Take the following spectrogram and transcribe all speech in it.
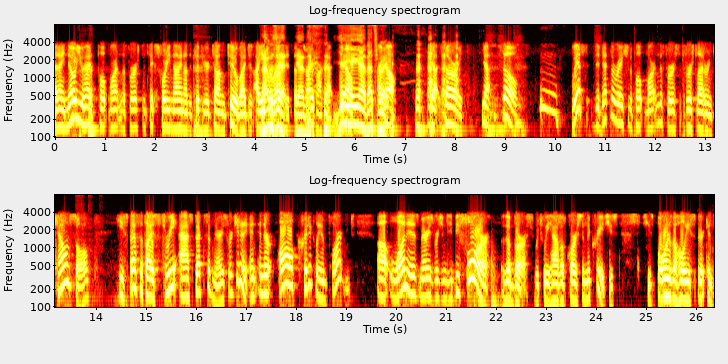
And I know you had Pope Martin the First and 649 on the tip of your tongue too. But I just I That was interrupted. it. So Yeah, sorry about that. Yeah, yeah, yeah. That's right. Yeah, sorry. Yeah, so with the declaration of Pope Martin I at the First Lateran Council, he specifies three aspects of Mary's virginity, and, and they're all critically important. Uh, one is Mary's virginity before the birth, which we have, of course, in the Creed. She's she's born of the Holy Spirit. Con-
